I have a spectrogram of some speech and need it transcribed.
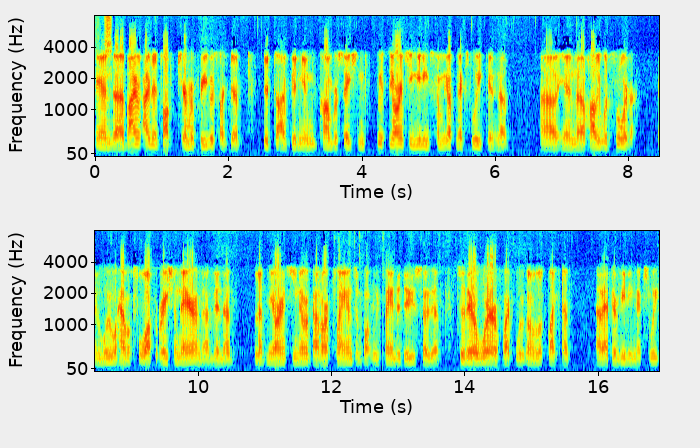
And uh, I, I didn't talk to Chairman Priebus like that. I've been in conversation with the RNC meetings coming up next week in uh, uh, in uh, Hollywood, Florida, and we will have a full operation there. And I've been uh, letting the RNC know about our plans and what we plan to do, so that so they're aware of what we're going to look like at, uh, at their meeting next week.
